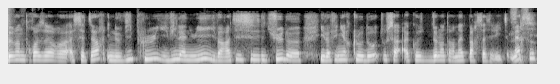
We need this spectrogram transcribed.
de 23h à 7h, il ne vit plus, il vit la nuit, il va rater ses études, euh, il va finir clodo, tout ça à cause de l'internet par satellite. Merci,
